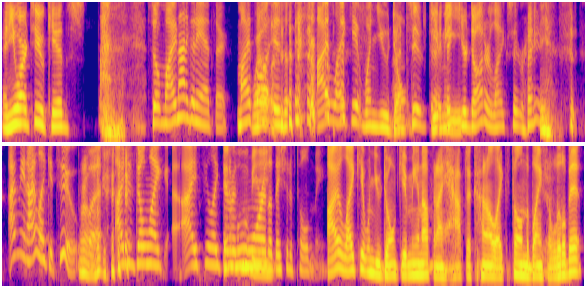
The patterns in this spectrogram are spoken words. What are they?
And you are too, kids. So my It's not a good answer. my Well- thought is, I like it when you don't That's it. give I me. think your daughter likes it, right? Yeah. I mean, I like it too, Well, but okay. I just don't like. I feel like there In a was more that they should have told me. I like it when you don't give me enough and I have to kind of like fill in the blanks a little bit.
